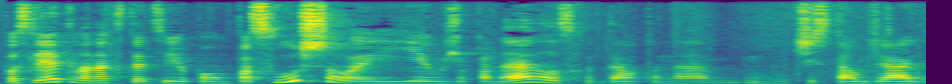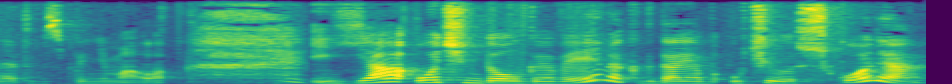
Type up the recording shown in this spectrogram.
После этого она, кстати, ее, по-моему, послушала, и ей уже понравилось, когда вот она чисто аудиально это воспринимала. И я очень долгое время, когда я училась в школе,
